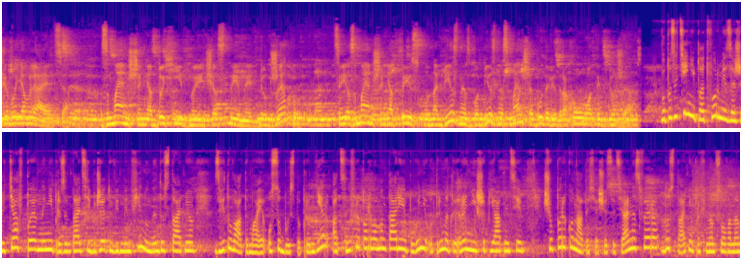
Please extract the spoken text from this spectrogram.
що виявляється, зменшення дохідної частини бюджету це є зменшення тиску на бізнес, бо бізнес менше буде відраховувати в бюджет. В опозиційній платформі за життя впевнені презентації бюджету від Мінфіну недостатньо. Звітувати має особисто прем'єр, а цифри парламентарії повинні отримати раніше п'ятниці, щоб переконатися, що соціальна сфера достатньо профінансована.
